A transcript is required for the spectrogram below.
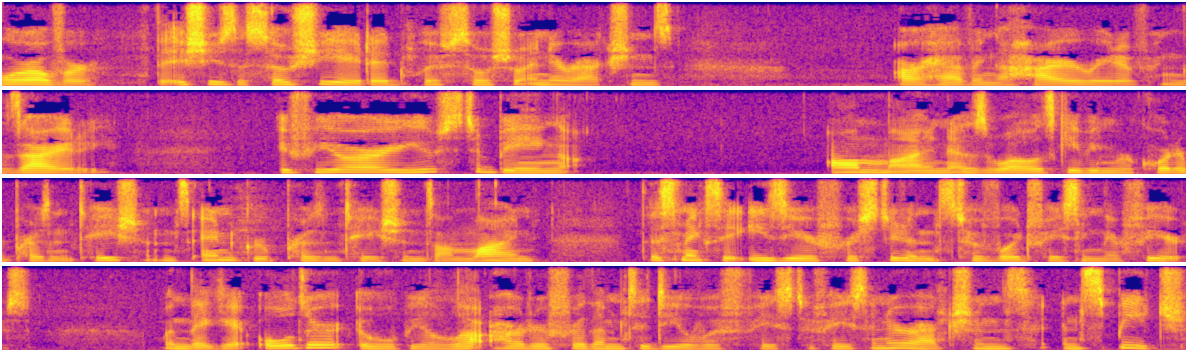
Moreover, the issues associated with social interactions are having a higher rate of anxiety. If you are used to being online as well as giving recorded presentations and group presentations online, this makes it easier for students to avoid facing their fears. When they get older, it will be a lot harder for them to deal with face to face interactions and speech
